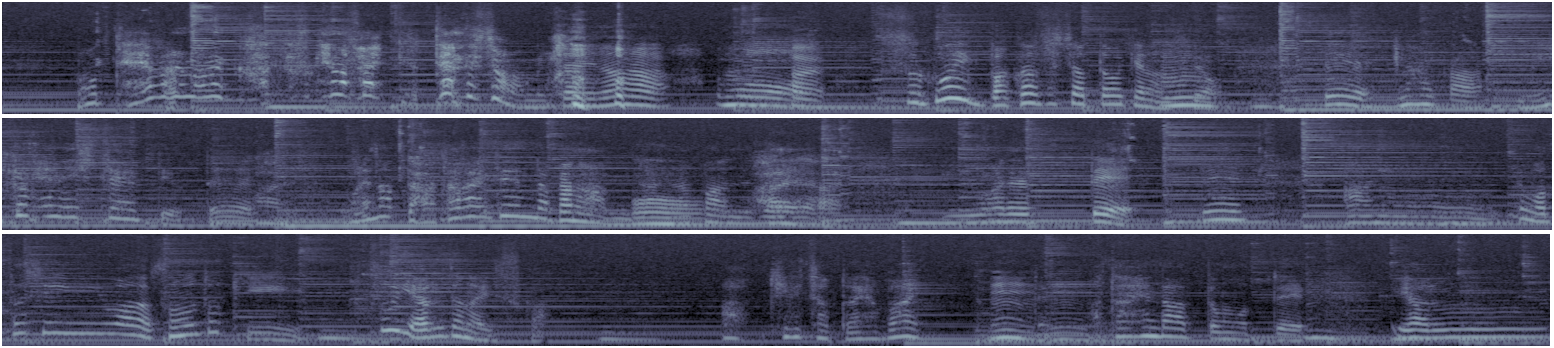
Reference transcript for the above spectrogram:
「もうテーブルの上片付けなさいって言ってんでしょ!」みたいな もう、はい。すごい爆発しちゃったわけなんですよ。でなんか「いい加減にして」って言ってはい「俺だって働いてんだから」みたいな感じで言われてで,、あのーで私はその時普通やるじゃないですか。あ切れちゃったやばい。って、うん。あ大変だって思ってやる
